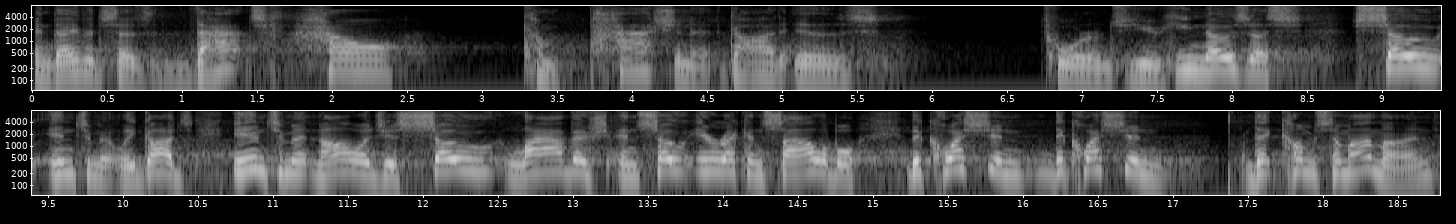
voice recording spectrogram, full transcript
And David says, that's how compassionate God is towards you. He knows us so intimately. God's intimate knowledge is so lavish and so irreconcilable. The question, the question that comes to my mind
